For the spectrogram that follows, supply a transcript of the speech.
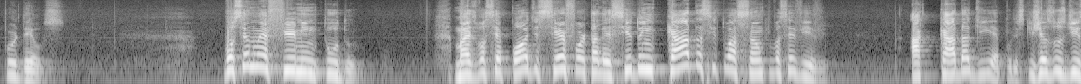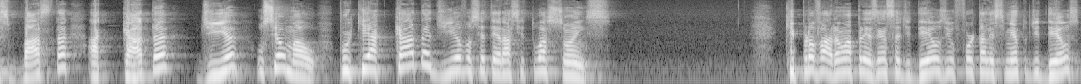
por Deus. Você não é firme em tudo, mas você pode ser fortalecido em cada situação que você vive. A cada dia. Por isso que Jesus diz: basta a cada dia o seu mal. Porque a cada dia você terá situações que provarão a presença de Deus e o fortalecimento de Deus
